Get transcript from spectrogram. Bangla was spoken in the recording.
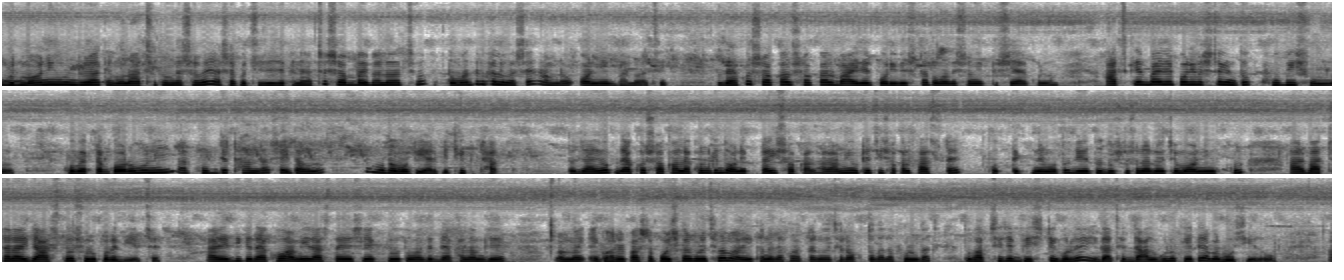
গুড মর্নিং বন্ধুরা। কেমন আছো তোমরা সবাই? আশা করছি যে যেখানে আছো সবাই ভালো আছো। তোমাদের ভালোবাসায় আমরাও অনেক ভালো আছি। তো দেখো, সকাল সকাল বাইরের পরিবেশটা তোমাদের সঙ্গে একটু শেয়ার করলাম। আজকের বাইরের পরিবেশটা কিন্তু খুবই সুন্দর। খুব একটা গরমও নেই আর খুব যে ঠান্ডা সেইটাও না মোটামুটি আর কি ঠিকঠাক। তো যাই হোক, দেখো, সকাল এখন কিন্তু অনেকটাই সকাল। আর আমি উঠেছি সকাল পাঁচটায় প্রত্যেক দিনের মতো, যেহেতু দুষ্টু সোনা রয়েছে মর্নিং স্কুল আর বাচ্চারা এই যে আসতেও শুরু করে দিয়েছে। আর এদিকে দেখো, আমি রাস্তায় এসে একটু তোমাদের দেখালাম যে আমরা এই ঘরের পাশটা পরিষ্কার করেছিলাম, আর এইখানে দেখো একটা রয়েছে রক্তগাঁদা ফুল গাছ। তো ভাবছি যে বৃষ্টি হলে এই গাছের ডালগুলো কেটে আবার বসিয়ে দেবো।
